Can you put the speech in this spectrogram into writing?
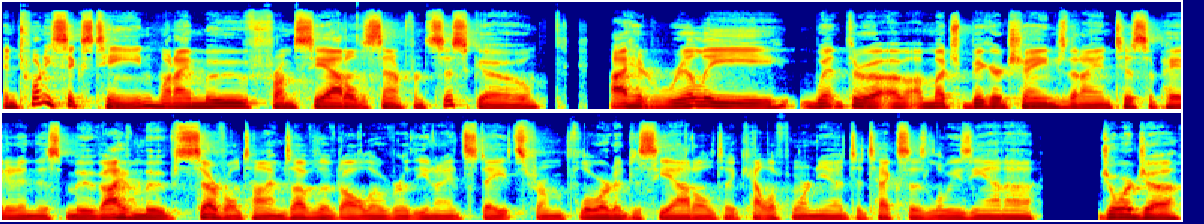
in 2016, when I moved from Seattle to San Francisco, I had really went through a, a, much bigger change than I anticipated in this move. I've moved several times. I've lived all over the United States, from Florida to Seattle to California to Texas, Louisiana, Georgia.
